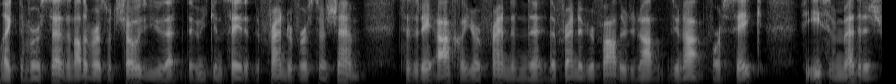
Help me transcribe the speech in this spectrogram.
Like the verse says, another verse which shows you that, that we can say that the friend refers to Hashem. It says, Re'acha, your friend and the, the friend of your father, do not do not forsake. And it says in the Medrash,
